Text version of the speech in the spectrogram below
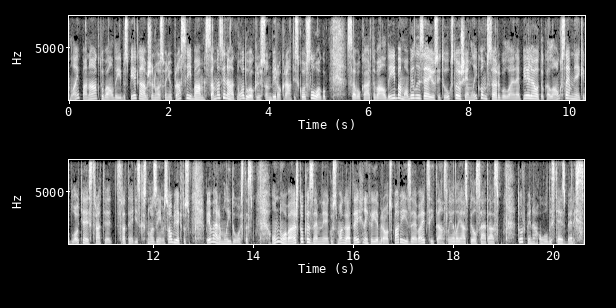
lai panāktu valdības piekāpšanos viņu prasībām samazināt nodokļus un birokrātisko slogu. Savukārt valdība mobilizējusi tūkstošiem likumsargu, lai nepieļautu, ka lauksaimnieki bloķē strate strateģiskas nozīmes objektus, piemēram, lidostas, un novērstu, ka zemnieku smagā tehnika iebrauc Parīzē vai citās lielajās pilsētās. Turpina Uldis Ķezberis.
